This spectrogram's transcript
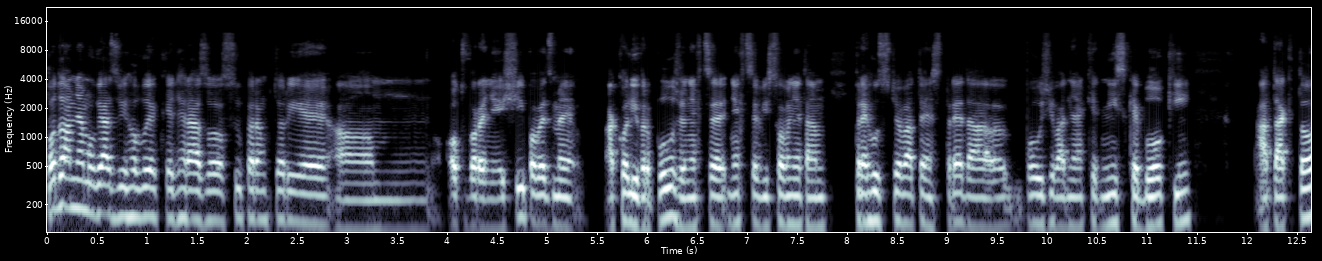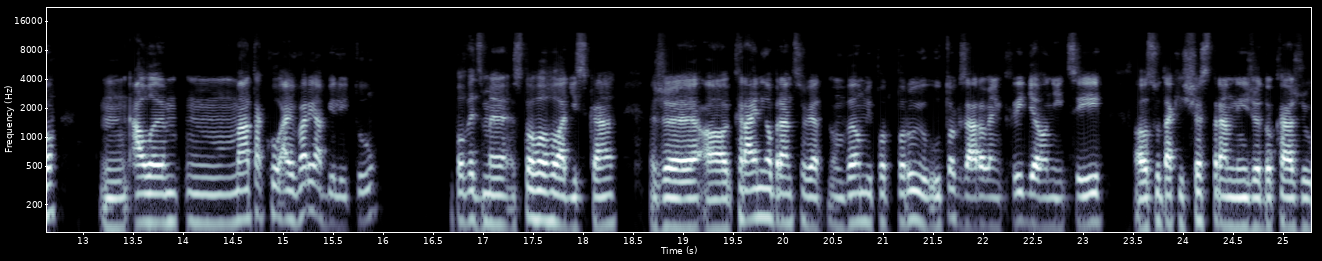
Podľa mňa mu viac vyhovuje, keď hrá so superom, ktorý je um, otvorenejší, povedzme ako Liverpool, že nechce, nechce vyslovene tam prehusťovať ten stred a používať nejaké nízke bloky a takto. Mm, ale mm, má takú aj variabilitu, povedzme z toho hľadiska, že krajní obrancovia veľmi podporujú útok, zároveň krydelníci sú takí šestranní, že dokážu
